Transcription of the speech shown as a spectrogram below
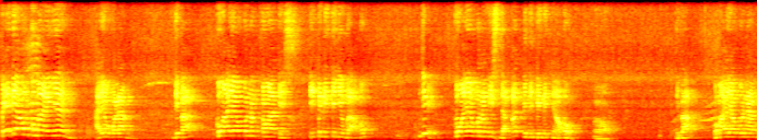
Pwede akong kumain yan. Ayaw ko lang. Di ba? Kung ayaw ko ng kamatis, pipilitin nyo ba ako? Hindi. Kung ayaw ko ng isda, ba't pinipilit nyo ako? Oh. Di ba? Kung ayaw ko ng...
